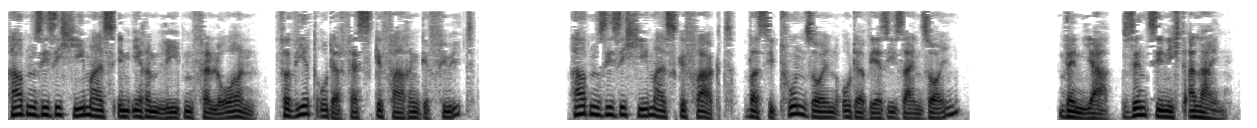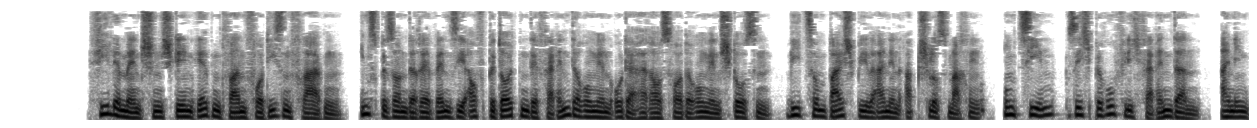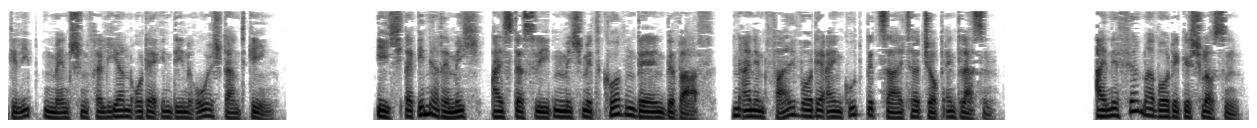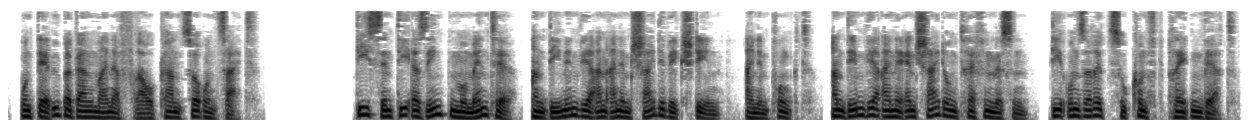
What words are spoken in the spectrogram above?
Haben Sie sich jemals in Ihrem Leben verloren, verwirrt oder festgefahren gefühlt? Haben Sie sich jemals gefragt, was Sie tun sollen oder wer Sie sein sollen? Wenn ja, sind Sie nicht allein. Viele Menschen stehen irgendwann vor diesen Fragen, insbesondere wenn sie auf bedeutende Veränderungen oder Herausforderungen stoßen, wie zum Beispiel einen Abschluss machen, umziehen, sich beruflich verändern, einen geliebten Menschen verlieren oder in den Ruhestand gehen. Ich erinnere mich, als das Leben mich mit Kurvenwellen bewarf, in einem Fall wurde ein gut bezahlter Job entlassen. Eine Firma wurde geschlossen, und der Übergang meiner Frau kam zur Unzeit. Dies sind die ersehnten Momente, an denen wir an einem Scheideweg stehen, einem Punkt, an dem wir eine Entscheidung treffen müssen, die unsere Zukunft prägen wird.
